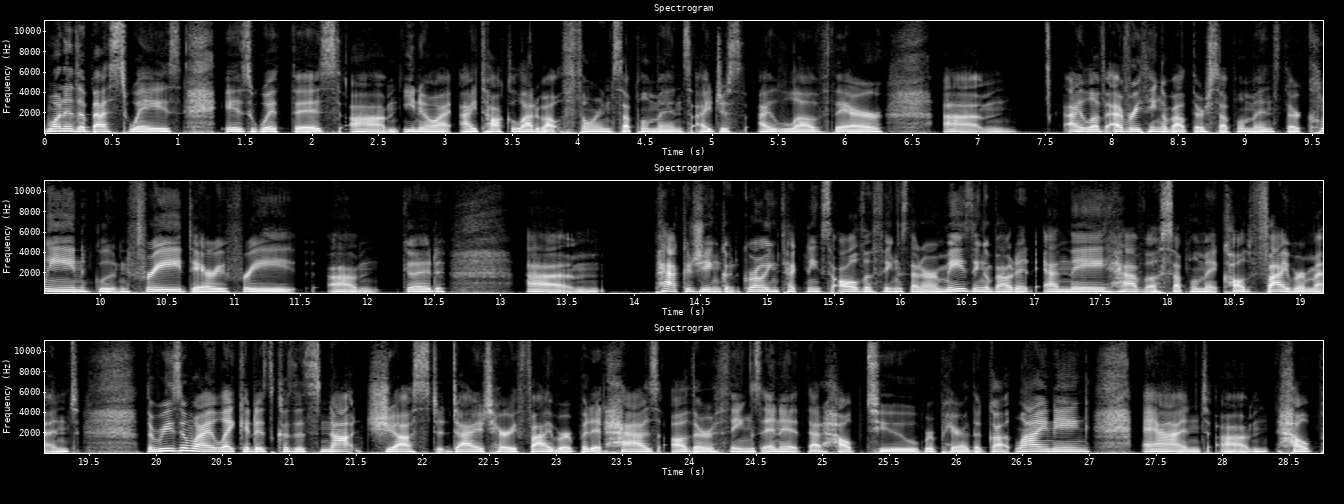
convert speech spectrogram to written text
one of the best ways is with this um, you know I, I, talk a lot about Thorne supplements i just i love their um, i love everything about their supplements they're clean gluten-free dairy-free um, good um, packaging, good growing techniques, all the things that are amazing about it. And they have a supplement called FiberMend. The reason why I like it is because it's not just dietary fiber, but it has other things in it that help to repair the gut lining and um, help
